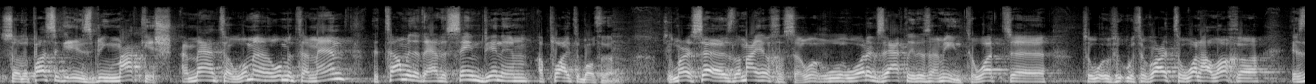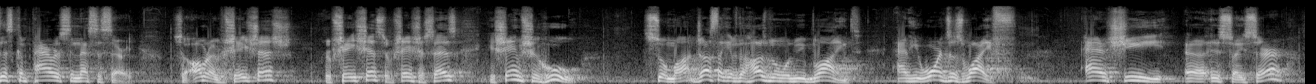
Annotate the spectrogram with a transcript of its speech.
So the pasuk is being makish, a man to a woman and a woman to a man. They tell me that they have the same dinim applied to both of them. So Gemara says, "Lamai hilchasa." What, what exactly does that mean? To what? Uh, to, with regard to what halacha is this comparison necessary? So Amr Rav Sheshes, Rav Sheshes, Rav Sheshes says, "Yishem shehu summa, just like if the husband would be blind and he warns his wife and she uh, is soiser,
